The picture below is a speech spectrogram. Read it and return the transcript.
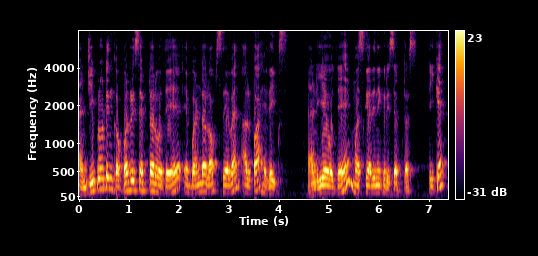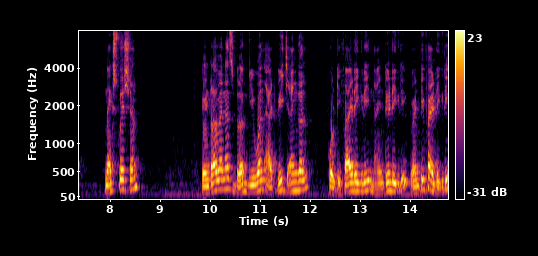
and G protein couple receptor होते हैं a bundle of seven alpha helix and ये होते हैं मस्कैरिनिक रिसेप्टर्स ठीक है? Next question intravenous drug given at which angle 45 degree 90 degree 25 degree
